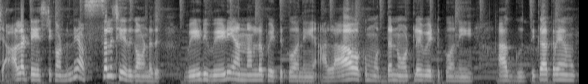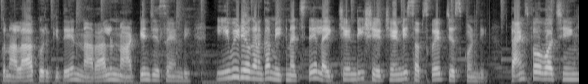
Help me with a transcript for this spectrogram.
చాలా టేస్టీగా ఉంటుంది. అస్సలు చేదుగా ఉండదు. వేడి వేడి అన్నంలో పెట్టుకొని అలా ఒక ముద్ద నోట్లో పెట్టుకొని ఆ గుత్తి కాకరకాయ ముక్కను అలా కొరికితే నరాలు నాట్యం చేసేయండి. ఈ వీడియో కనుక మీకు నచ్చితే లైక్ చేయండి షేర్ చేయండి సబ్స్క్రైబ్ చేసుకోండి. థ్యాంక్స్ ఫర్ వాచింగ్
